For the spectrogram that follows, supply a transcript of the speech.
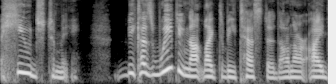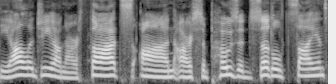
huge to me because we do not like to be tested on our ideology, on our thoughts, on our supposed subtle science.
